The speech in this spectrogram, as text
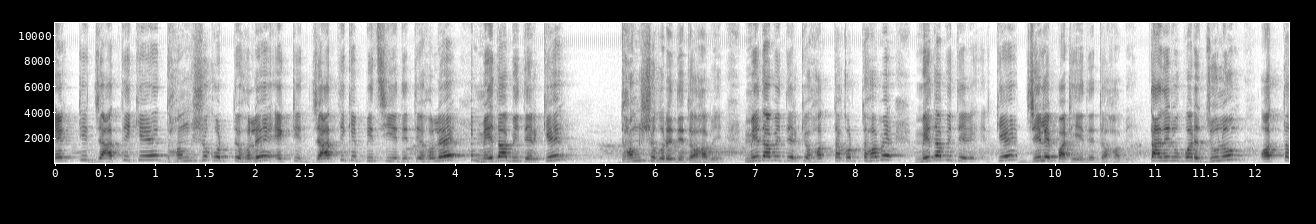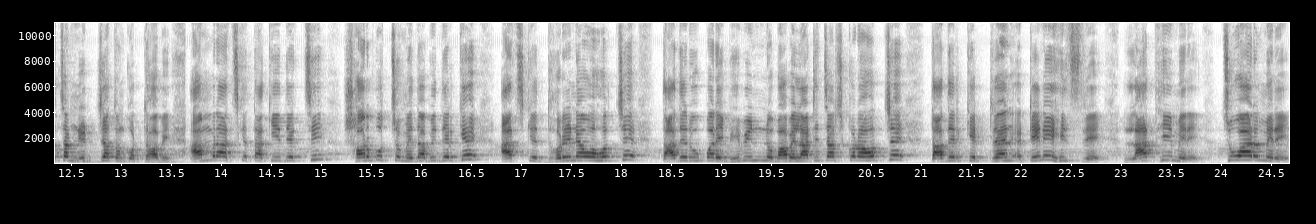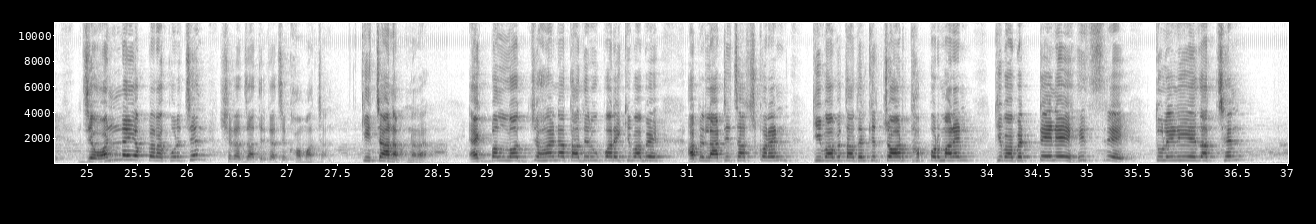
একটি জাতিকে ধ্বংস করতে হলে, একটি জাতিকে পিছিয়ে দিতে হলে মেধাবীদেরকে ধ্বংস করে দিতে হবে। মেধাবীদেরকে হত্যা করতে হবে, মেধাবীদেরকে জেলে পাঠিয়ে দিতে হবে। তাদের উপরে জুলুম, অত্যাচার, নির্যাতন করতে হবে। আমরা আজকে তাকিয়ে দেখছি, সর্বোচ্চ মেধাবীদেরকে আজকে ধরে নেওয়া হচ্ছে, তাদের উপরে বিভিন্নভাবে লাঠিচার্জ করা হচ্ছে, তাদেরকে ট্রেন- টেনে হিচড়ে, লাথি মেরে, চোয়ার মেরে, যে অন্যায় আপনারা করেছেন, সেটা জাতির কাছে ক্ষমা চান। কি চান আপনারা? একবার লজ্জা হয় না তাদের উপরে কীভাবে আপনি লাঠি চার্জ করেন? কীভাবে তাদেরকে চর থাপ্পড় মারেন? কীভাবে টেনে হিচড়ে তুলে নিয়ে যাচ্ছেন?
